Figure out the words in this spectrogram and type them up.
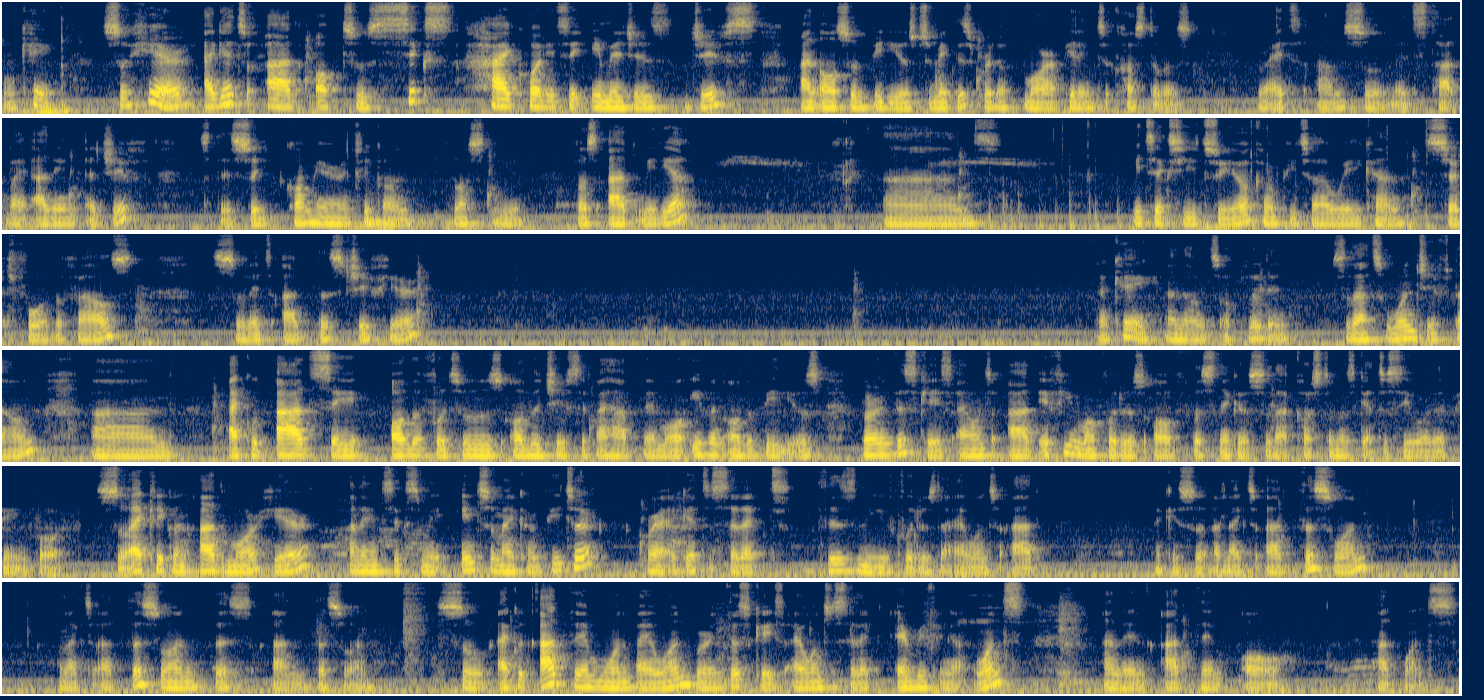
Okay so here I get to add up to six high quality images, GIFs, and also videos to make this product more appealing to customers, right? Um, so let's start by adding a GIF to this. So you come here and click on plus new, plus add media, and it takes you to your computer where you can search for the files. So let's add this GIF here. okay and now it's uploading so that's one gif down and I could add say other photos other gifs if I have them or even other videos. But in this case I want to add a few more photos of the sneakers so that customers get to see what they're paying for. So I click on add more here and then it takes me into my computer where I get to select these new photos that I want to add. Okay so I'd like to add this one I'd like to add this one, this, and this one. So I could add them one by one, but in this case, I want to select everything at once and then add them all at once.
